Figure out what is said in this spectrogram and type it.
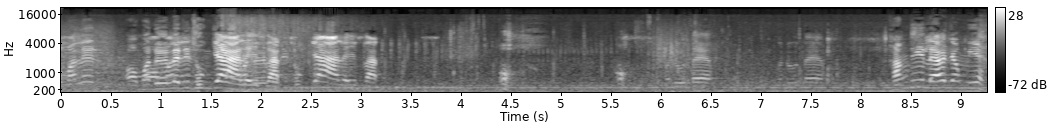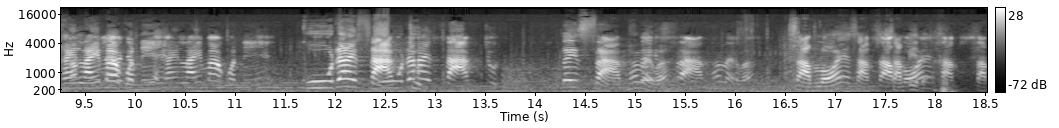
กมาเล่น ออกมาเดินเล่ทุกหญ้าเลยสัตว์ทุ่งหญ้าเลยสัตว์มาดูแต้ม มาดูแต้มครั้งที่แล้วยังมีไฮไลท์มากกว่านี้ ไฮไลท์มากกว่านี้ กูได้สามกูได้สามจุด ได้สามเท่าไหร่วะสามเท่าไหร่วะสามร้อยสามสามสามร้เอ็อดยสามสาม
